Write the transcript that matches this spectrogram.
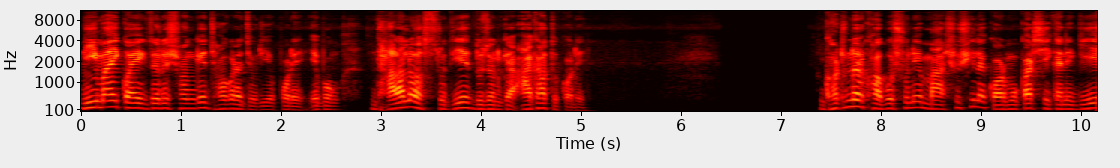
নিমাই কয়েকজনের সঙ্গে ঝগড়া জড়িয়ে পড়ে এবং ধারালো অস্ত্র দিয়ে দুজনকে আঘাত করে। ঘটনার খবর শুনে মা সুশীলা কর্মকার সেখানে গিয়ে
